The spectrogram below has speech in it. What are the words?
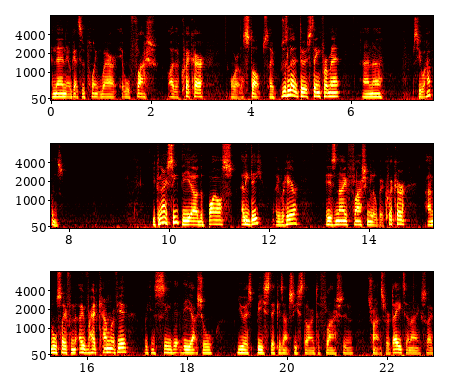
and then it'll get to the point where it will flash either quicker or it'll stop. So just let it do its thing for a minute and uh, see what happens. You can now see the, uh, the BIOS LED over here is now flashing a little bit quicker and also from the overhead camera view we can see that the actual USB stick is actually starting to flash and transfer data now so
